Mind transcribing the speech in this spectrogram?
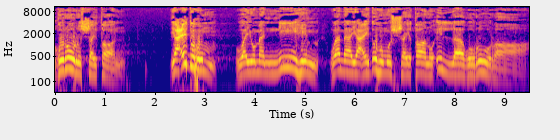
غرور الشيطان. يعدهم ويمنيهم وما يعدهم الشيطان إلا غرورا.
